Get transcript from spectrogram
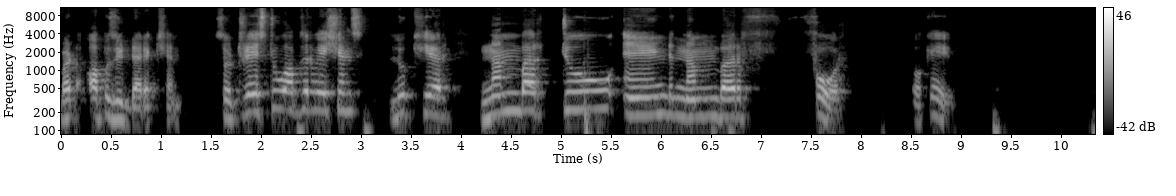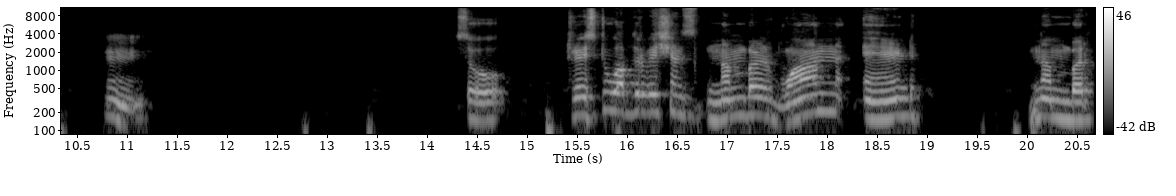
but opposite direction. So trace two observations. Look here, number two and number four. Okay. Hmm. So trace two observations, number one and number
